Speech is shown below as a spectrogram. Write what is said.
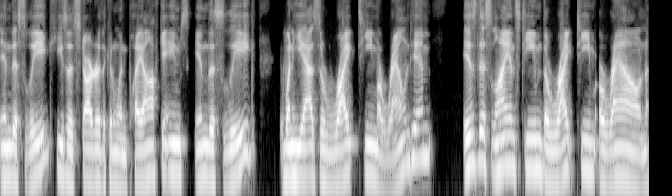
in this league. He's a starter that can win playoff games in this league when he has the right team around him. Is this Lions team the right team around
